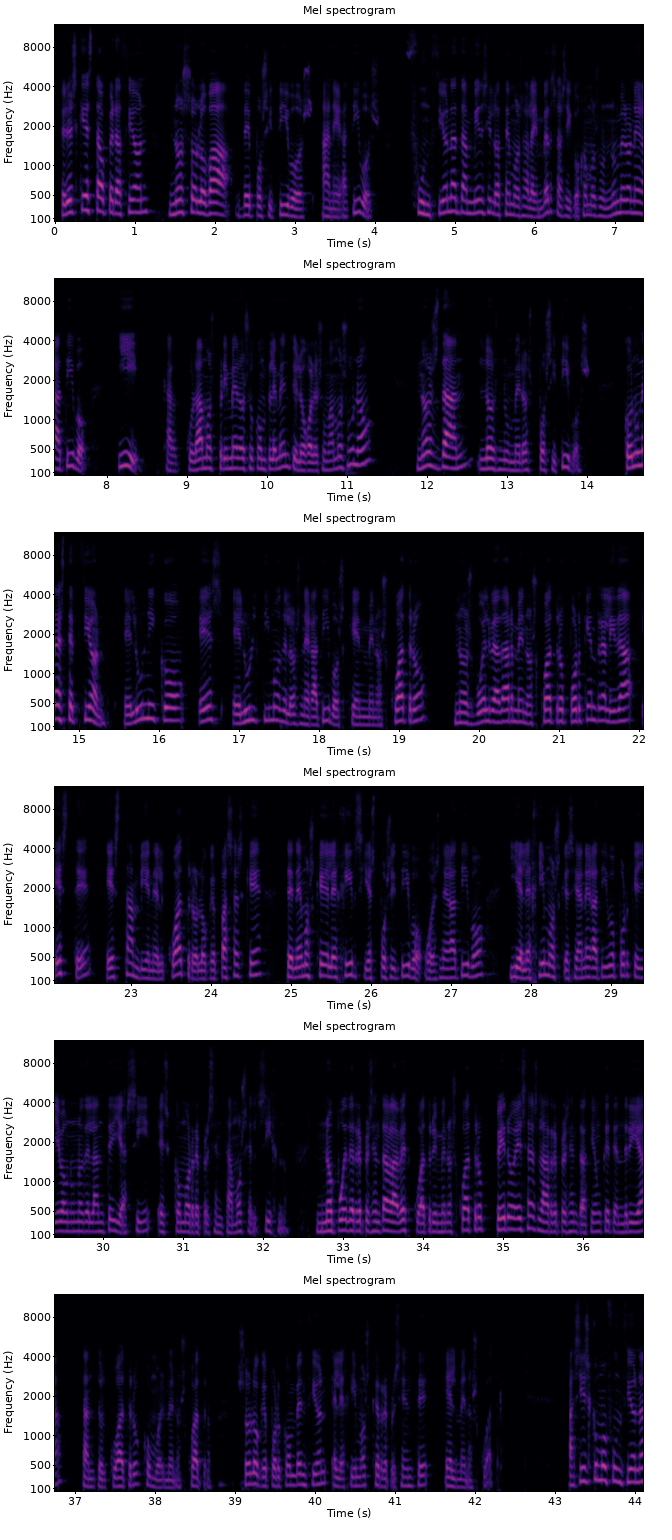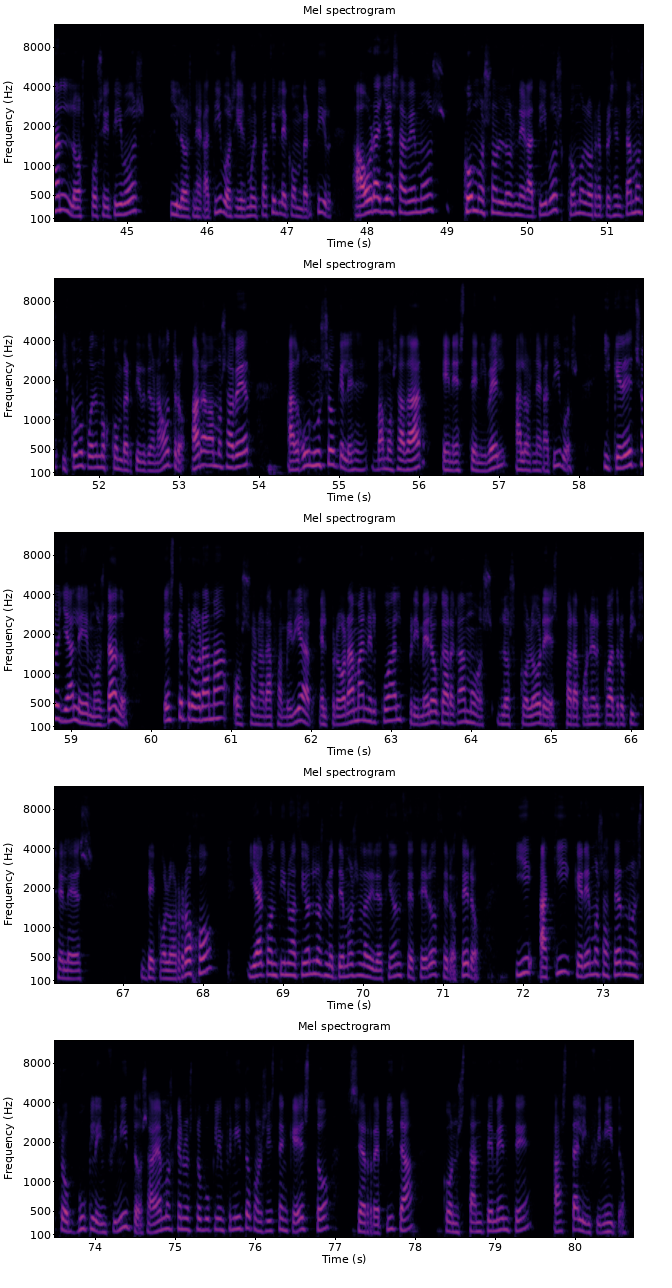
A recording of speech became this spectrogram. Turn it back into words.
Pero es que esta operación no solo va de positivos a negativos, funciona también si lo hacemos a la inversa. Si cogemos un número negativo y calculamos primero su complemento y luego le sumamos 1, nos dan los números positivos. Con una excepción, el único es el último de los negativos, que en menos 4 nos vuelve a dar menos 4 porque en realidad este es también el 4. Lo que pasa es que tenemos que elegir si es positivo o es negativo y elegimos que sea negativo porque lleva un 1 delante y así es como representamos el signo. No puede representar a la vez 4 y menos 4, pero esa es la representación que tendría tanto el 4 como el menos 4, solo que por convención elegimos que represente el menos 4. Así es como funcionan los positivos y los negativos y es muy fácil de convertir. Ahora ya sabemos cómo son los negativos, cómo los representamos y cómo podemos convertir de uno a otro. Ahora vamos a ver algún uso que le vamos a dar en este nivel a los negativos y que de hecho ya le hemos dado. Este programa os sonará familiar, el programa en el cual primero cargamos los colores para poner 4 píxeles de color rojo y a continuación los metemos en la dirección C000. Y aquí queremos hacer nuestro bucle infinito. Sabemos que nuestro bucle infinito consiste en que esto se repita constantemente hasta el infinito.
